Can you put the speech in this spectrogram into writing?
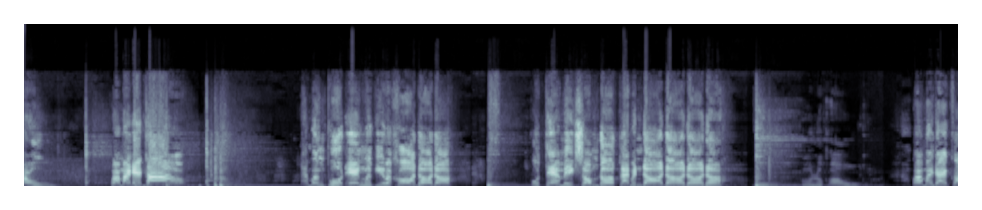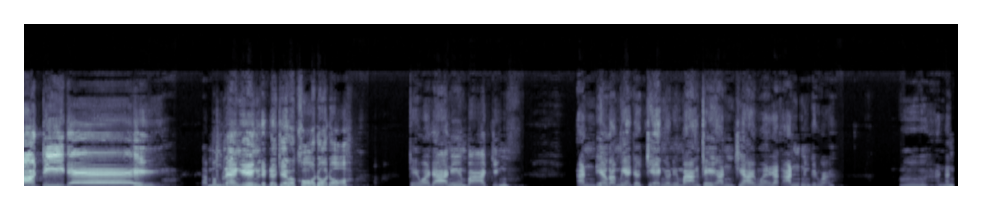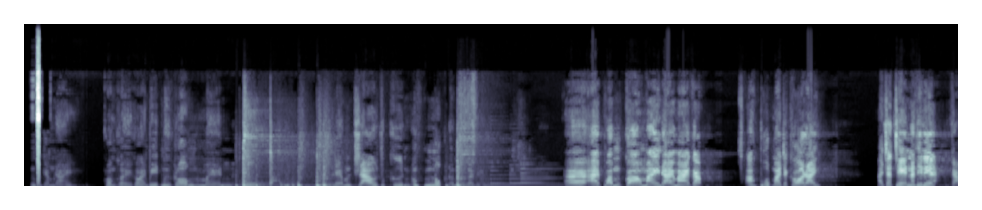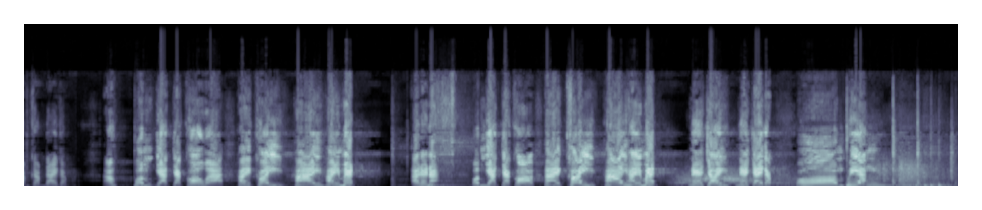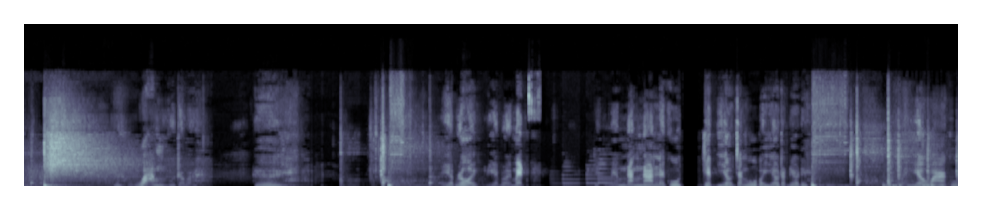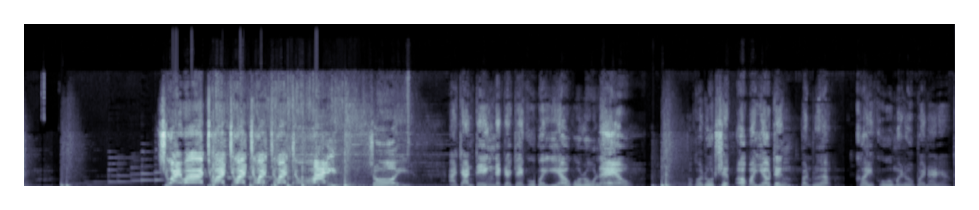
ว่าไม่ได้ข้อถ้ามึงพูดเองเมื่อกี้ว่าขอดอดอกูแถมอีกสองดอกลายเป็นดอดอดอดอ ลูกเอาว่าไม่ได้ก็ตีเด้ถ้ามึงแรงเองเด็กเดี๋ยวใจว่าข้อดอดอเทวดานี่บาจริง อันเดียวกับเมียเจ้าแจงอยู่นี่มางที่อันชายไม่รักอันนึงกันวะเอออันนั้นกูจำได้กล้องเคยก็ไอ้บีดมือกลองแหมนแล้วมันเศร้าทุกคืนนุกเหรอมึงกันเอ่อไอ้ป้อมก็ไม่ได้ไม่กับอะพูดมาจะขออะไร อาชัดเจนนะทีนี้กลับกลับได้กลับ เอาป้อมอยากจะขอว่า ให้ค่อยให้ให้เม็ดอะไรนะป้อมอยากจะขอให้ค่อยให้ให้เม็ดแน่ใจ แน่ใจกับ โอมเพียงว่างกูจะว่าเรียบร้อย เรียบร้อยเม็ดเจ็บแม่มนั่งนานแหละกู เจ็บเหี่ยวจังกูไปเหี่ยวจักเดียวดิไปเหี่ยวว่ากู ช่วยว่าช่วยช่วยช่วยช่วยช่วยช่วยอาจารย์ทิงเด็กจะใจกูไปเหี่ยวกูรู้แล้วพอกูดูดซิปออกมาเหี่ยวถึงปันเปลือกค่อยกูไม่รู้ไปไหนแล้ว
